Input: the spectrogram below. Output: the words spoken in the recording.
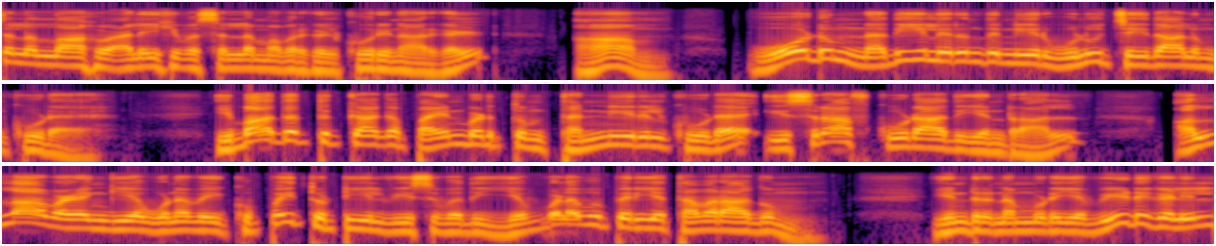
ஸல்லல்லாஹு அலைஹி அவர்கள் கூறினார்கள் ஆம் ஓடும் நதியிலிருந்து நீர் உலு செய்தாலும் கூட இபாதத்துக்காக பயன்படுத்தும் தண்ணீரில் கூட இஸ்ராஃப் கூடாது என்றால் அல்லாஹ் வழங்கிய உணவை குப்பைத் தொட்டியில் வீசுவது எவ்வளவு பெரிய தவறாகும்? இன்று நம்முடைய வீடுகளில்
